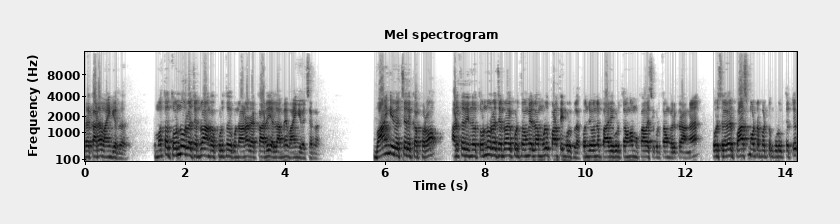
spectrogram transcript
ரெக்கார்டை வாங்கிடுறாரு. மொத்தம் தொண்ணூறு லட்சம் ரூபா அங்கே கொடுத்ததுக்குண்டான ரெக்கார்டு எல்லாமே வாங்கி வச்சிடுறாரு. வாங்கி வச்சதுக்கப்புறம் அடுத்தது இந்த தொண்ணூறு லட்சம் ரூபாய் கொடுத்தவங்க எல்லாம் முழு பணத்தையும் கொடுக்கல. கொஞ்சம் கொஞ்சம் பாதி கொடுத்தவங்க முக்காவாசி கொடுத்தவங்க இருக்கிறாங்க. ஒரு சில பேர் பாஸ்போர்ட்டை மட்டும் கொடுத்துட்டு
